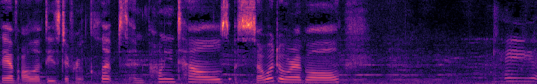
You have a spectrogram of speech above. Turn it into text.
They have all of these different clips and ponytails, so adorable. Okay,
